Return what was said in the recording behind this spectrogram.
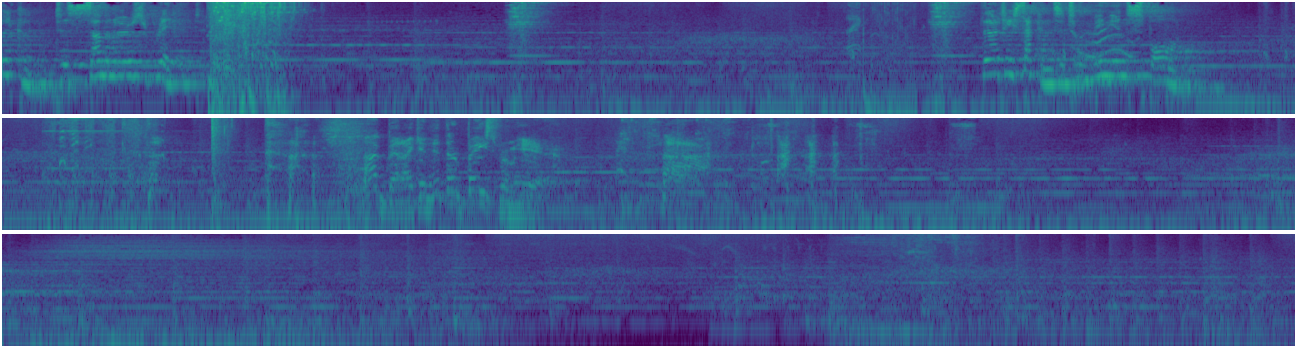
Welcome to Summoner's Rift. Thirty seconds until minions spawn. I bet I can hit their base from here.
